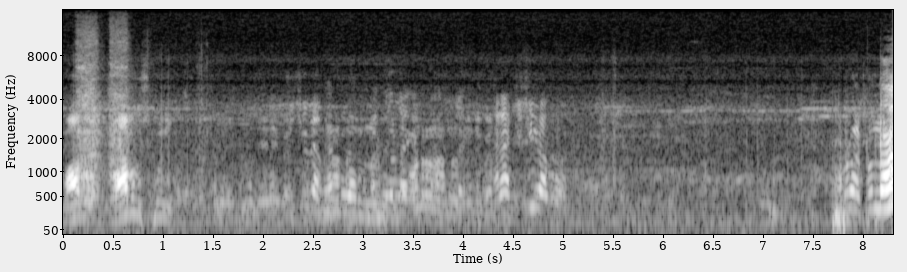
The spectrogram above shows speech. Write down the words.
బాబు బాబుకు ఇప్పుడు వస్తుందా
